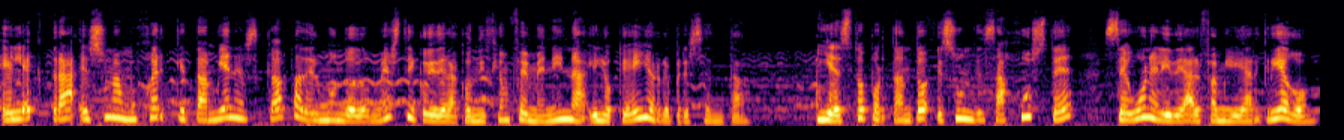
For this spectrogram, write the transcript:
Electra es una mujer que también escapa del mundo doméstico y de la condición femenina y lo que ello representa. Y esto, por tanto, es un desajuste según el ideal familiar griego.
